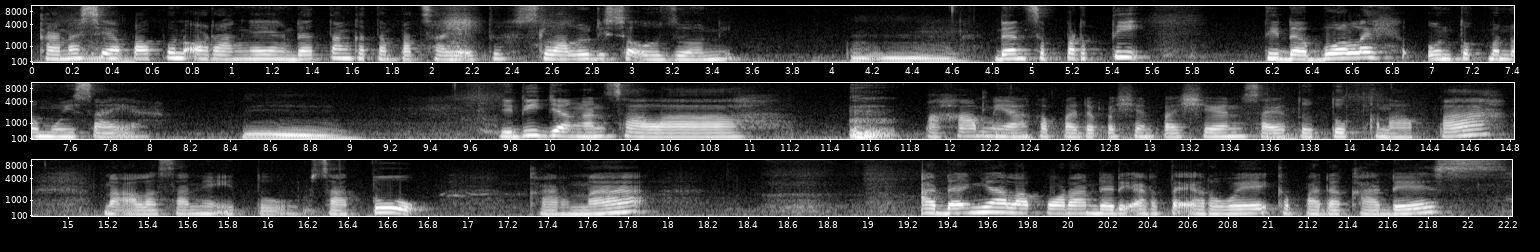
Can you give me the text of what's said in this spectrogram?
Karena siapa pun orangnya yang datang ke tempat saya itu selalu diseuzoni Mm-mm. dan seperti tidak boleh untuk menemui saya. Hmm. Jadi jangan salah paham ya kepada pasien-pasien saya tutup kenapa? Nah alasannya itu. Satu karena adanya laporan dari RT RW kepada Kades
